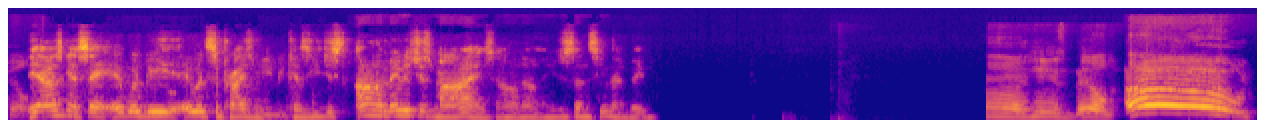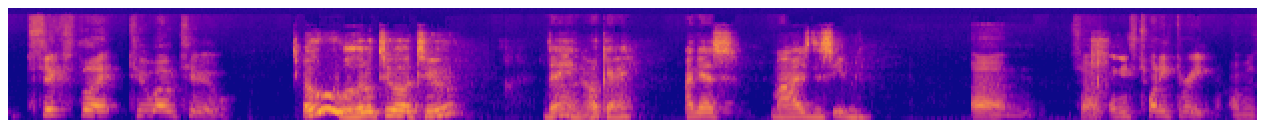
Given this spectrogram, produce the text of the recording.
Built. Yeah, I was gonna say it would be it would surprise me because he just I don't know maybe it's just my eyes I don't know he just doesn't seem that big. Oh, he is billed. Oh, six foot two oh two. Ooh, a little 202. Dang, okay. I guess my eyes deceive me. Um, so and he's twenty three. I was,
